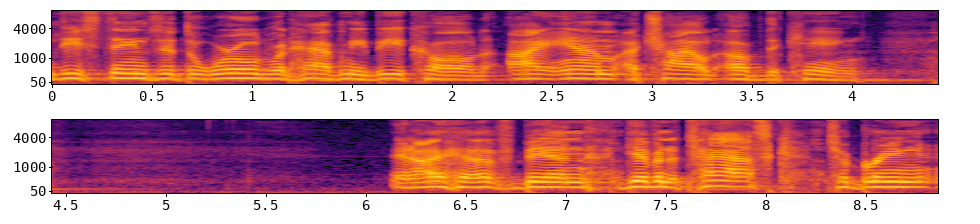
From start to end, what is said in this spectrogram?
these things that the world would have me be called. I am a child of the King. And I have been given a task to bring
